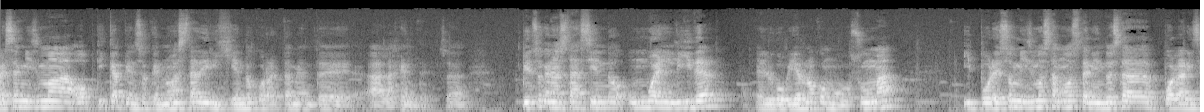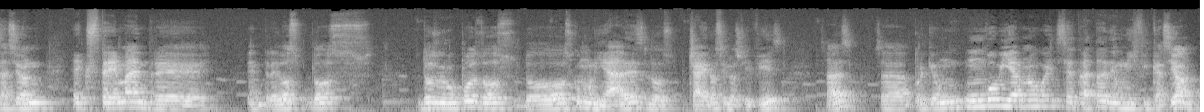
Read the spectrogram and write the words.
esa misma óptica pienso que no está dirigiendo correctamente a la gente. O sea, pienso que no está siendo un buen líder el gobierno como suma y por eso mismo estamos teniendo esta polarización extrema entre, entre dos, dos dos grupos, dos, dos comunidades, los chairos y los fifís, ¿sabes? O sea, porque un, un gobierno, güey, se trata de unificación,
